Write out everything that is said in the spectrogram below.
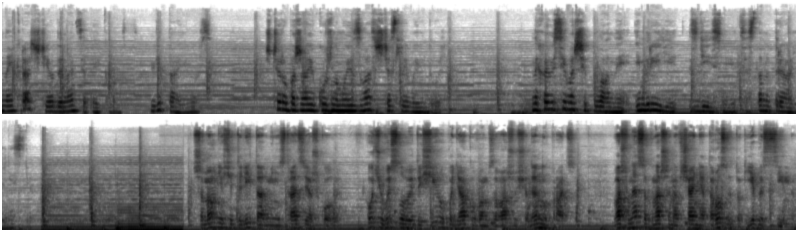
найкращий 11 клас. Вітаю вас! Щиро бажаю кожному із вас щасливої долі. Нехай усі ваші плани і мрії здійснюються, стануть реальністю. Шановні вчителі та адміністрація школи, хочу висловити щиру подяку вам за вашу щоденну працю. Ваш внесок в наше навчання та розвиток є безцінним.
